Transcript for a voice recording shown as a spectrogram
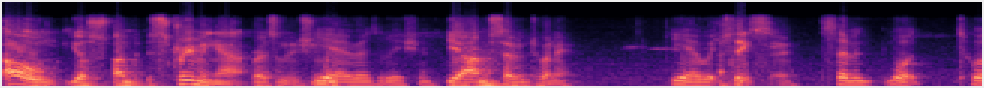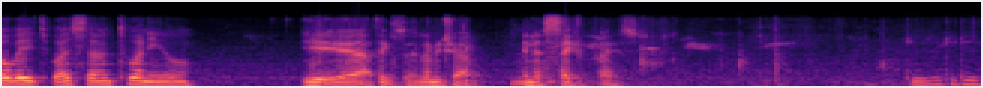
Oh, you're I'm streaming at resolution. Yeah, resolution. Yeah, I'm 720. Yeah, which I think is so. seven what 1280 by 720 or Yeah, yeah, I think so. Let me check. In a safe place. Doo-doo-doo. Doo-doo-doo. Doo-doo-doo.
